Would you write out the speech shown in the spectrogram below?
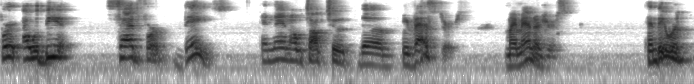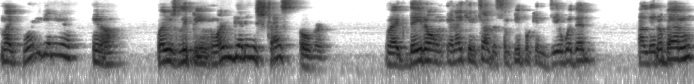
For I would be sad for days, and then I would talk to the investors, my managers, and they were like, "Why are you getting, you know, why are you sleeping? Why are you getting stressed over?" Like they don't, and I can tell that some people can deal with it a little better.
